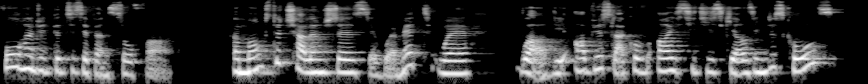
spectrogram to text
400 participants so far. Amongst the challenges that were met were, well, the obvious lack of ICT skills in the schools,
